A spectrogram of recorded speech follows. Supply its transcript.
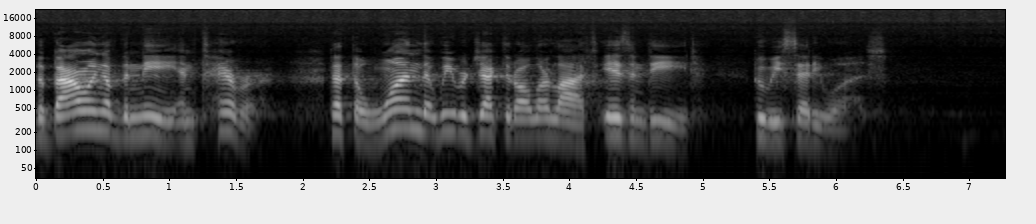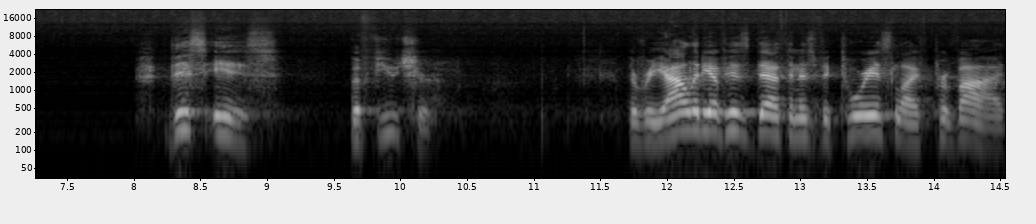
the bowing of the knee in terror that the one that we rejected all our lives is indeed who he said he was. This is the future. The reality of his death and his victorious life provide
